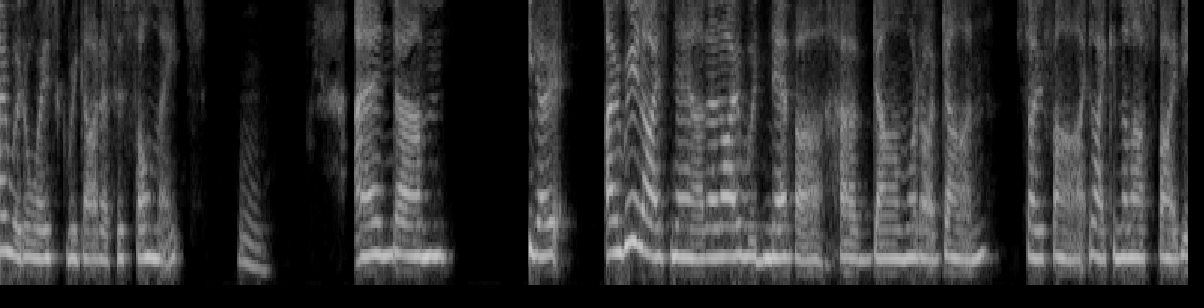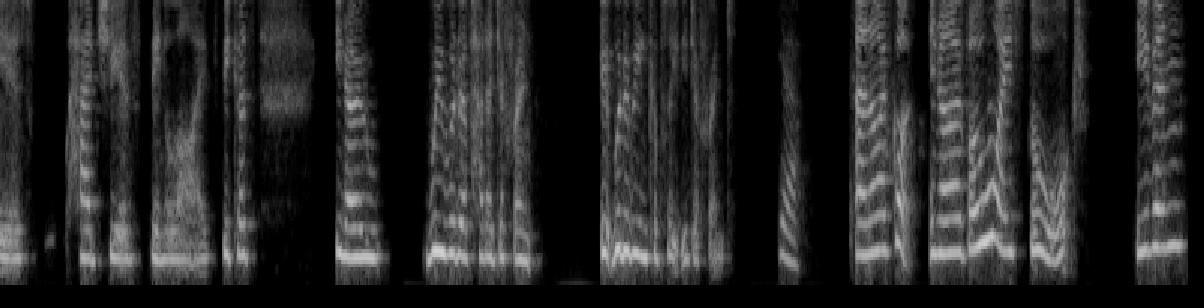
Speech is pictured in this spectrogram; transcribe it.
I would always regard us as soulmates. Mm. And, um, you know, I realize now that I would never have done what I've done so far, like in the last five years, had she have been alive, because, you know, we would have had a different, it would have been completely different. Yeah. And I've got, you know, I've always thought, even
